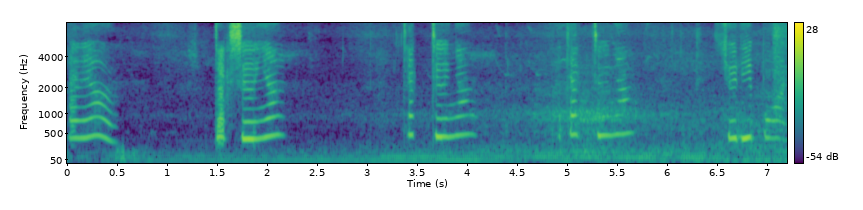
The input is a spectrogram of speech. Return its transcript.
มาแล้ว จักซื้อยังจักซื้อยังจักซื้อยังชื่อดีปอน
